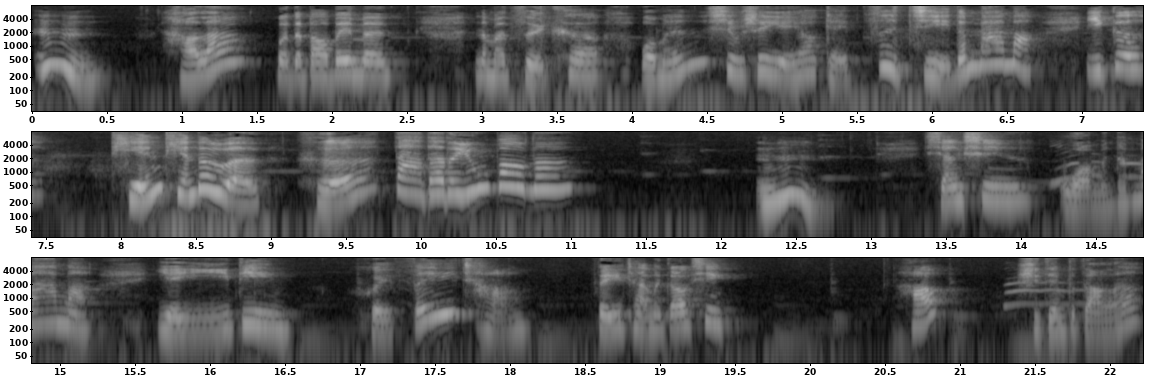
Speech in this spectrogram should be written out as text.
嗯，好了，我的宝贝们。那么此刻，我们是不是也要给自己的妈妈一个甜甜的吻和大大的拥抱呢？嗯，相信我们的妈妈也一定会非常非常的高兴。好，时间不早了，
